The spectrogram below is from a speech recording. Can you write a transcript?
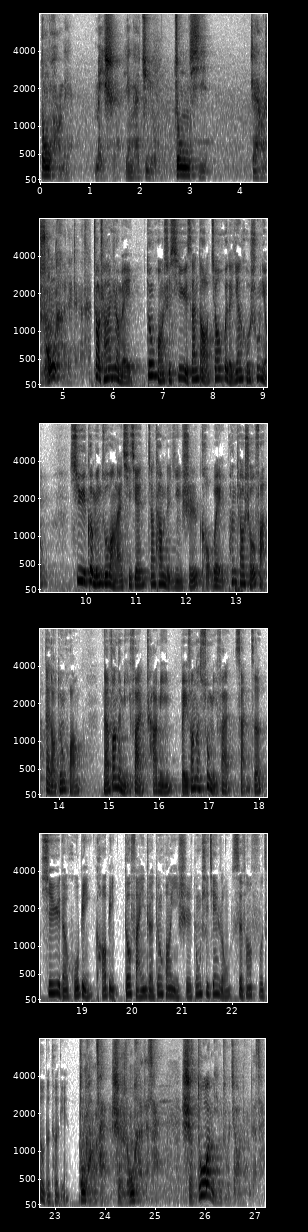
敦煌的美食应该具有中西这样融合的这个特。赵长安认为。敦煌是西域三道交汇的咽喉枢纽，西域各民族往来期间，将他们的饮食口味、烹调手法带到敦煌。南方的米饭、茶茗，北方的素米饭、馓子，西域的糊饼、烤饼，都反映着敦煌饮食东西兼容、四方符奏的特点。敦煌菜是融合的菜，是多民族交融的菜，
